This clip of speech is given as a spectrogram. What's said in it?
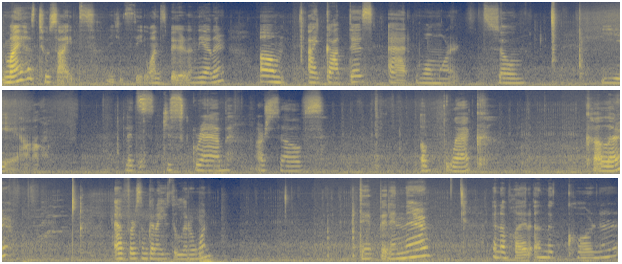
Mine has two sides. You can see one's bigger than the other. Um, I got this at Walmart. So yeah let's just grab ourselves a black color and first I'm gonna use the little one dip it in there and apply it on the corner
